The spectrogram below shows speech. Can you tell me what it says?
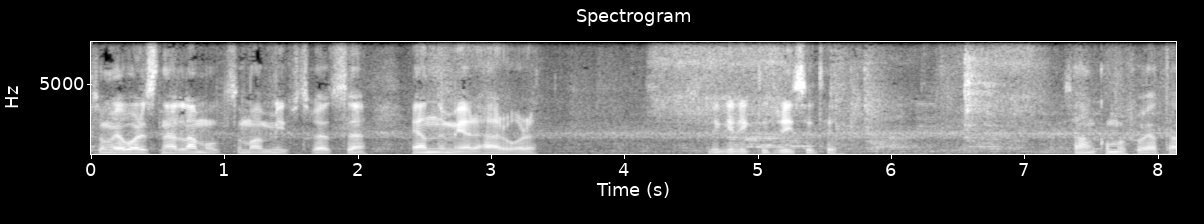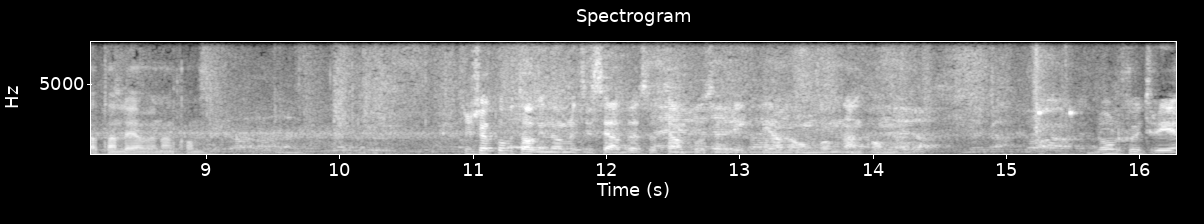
som vi har varit snälla mot, som har misskött sig ännu mer det här året. Ligger riktigt risigt till. Så han kommer få veta att han lever när han kommer. Försök att få tag i numret till Sebbe så ska han få sig en riktig jävla omgång när han kommer. 073.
